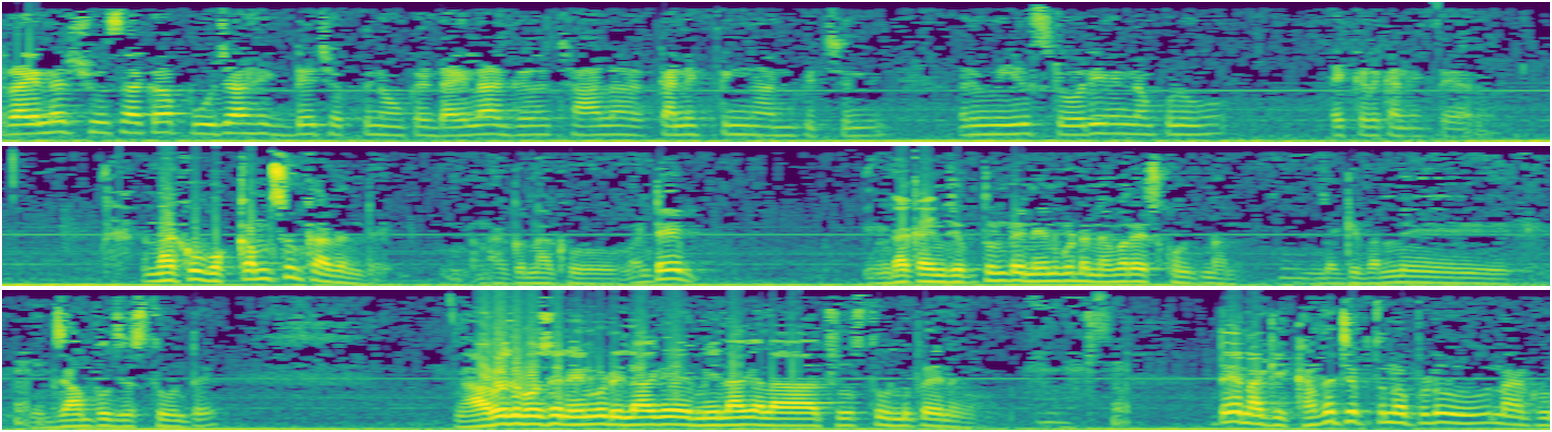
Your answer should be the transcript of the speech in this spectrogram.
ట్రైలర్ చూసాక పూజా హెగ్డే చెప్పిన ఒక డైలాగ్ చాలా కనెక్టింగ్గా అనిపించింది. మరి మీరు స్టోరీ విన్నప్పుడు ఎక్కడ కనెక్ట్ అయ్యారు? నాకు ఒక్క అంశం కాదండి. నాకు నాకు అంటే ఇందాక ఆయన చెప్తుంటే నేను కూడా నెమరేసుకుంటున్నాను. ఇంకా ఇవన్నీ ఎగ్జాంపుల్స్ ఇస్తూ ఉంటే. ఆ రోజు బహుశా నేను కూడా ఇలాగే మీలాగే అలా చూస్తూ ఉండిపోయాను. అంటే నాకు ఈ కథ చెప్తున్నప్పుడు నాకు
